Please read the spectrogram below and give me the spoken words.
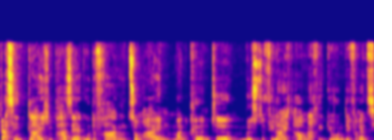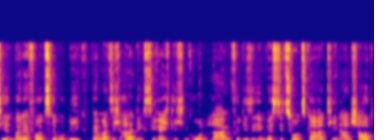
Das sind gleich ein paar sehr gute Fragen. Zum einen, man könnte, müsste vielleicht auch nach Regionen differenzieren bei der Volksrepublik. Wenn man sich allerdings die rechtlichen Grundlagen für diese Investitionsgarantien anschaut,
